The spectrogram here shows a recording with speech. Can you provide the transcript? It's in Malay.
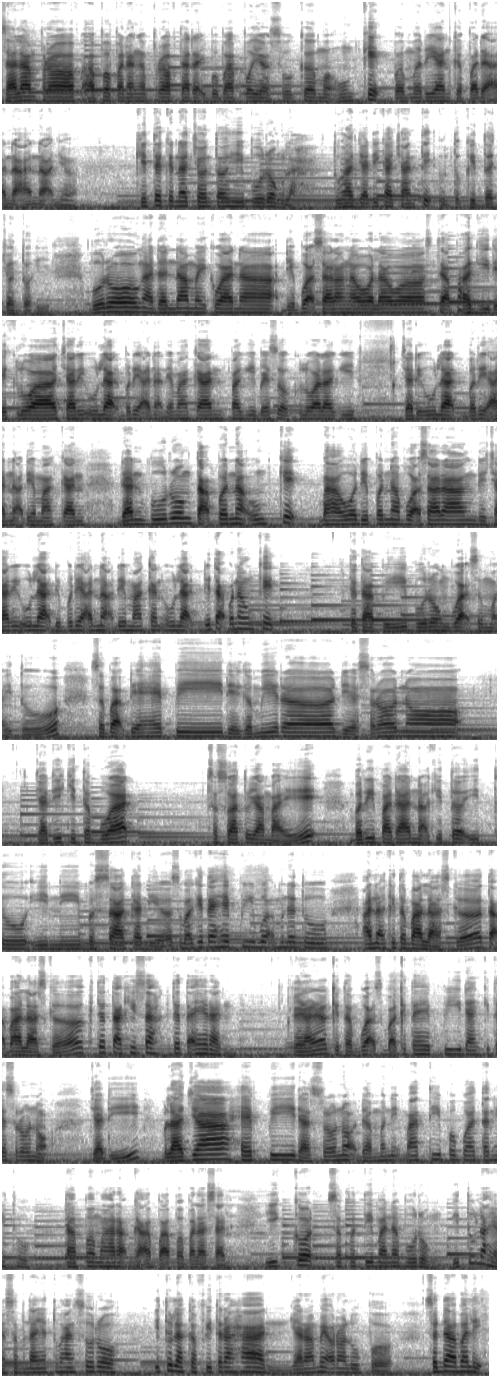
Salam Prof. Apa pandangan Prof terhadap ibu bapa yang suka mengungkit pemberian kepada anak-anaknya? Kita kena contohi burung lah. Tuhan jadikan cantik untuk kita contohi. Burung ada enam ekor anak. Dia buat sarang lawa-lawa. Setiap pagi dia keluar cari ulat beri anak dia makan. Pagi besok keluar lagi cari ulat beri anak dia makan. Dan burung tak pernah ungkit bahawa dia pernah buat sarang. Dia cari ulat, dia beri anak dia makan ulat. Dia tak pernah ungkit. Tetapi burung buat semua itu sebab dia happy, dia gembira, dia seronok. Jadi kita buat sesuatu yang baik beri pada anak kita itu ini besarkan dia sebab kita happy buat benda tu. Anak kita balas ke tak balas ke kita tak kisah kita tak heran. Kerana kita buat sebab kita happy dan kita seronok. Jadi belajar happy dan seronok dan menikmati perbuatan itu tanpa mengharapkan apa-apa balasan. Ikut seperti mana burung. Itulah yang sebenarnya Tuhan suruh. Itulah kefitrahan yang ramai orang lupa. Sedar balik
